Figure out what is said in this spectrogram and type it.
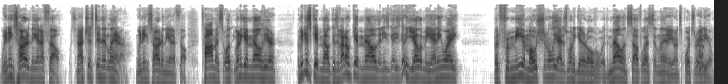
winning's hard in the NFL. It's not just in Atlanta. Winning's hard in the NFL. Thomas, well, you want to get Mel here? Let me just get Mel because if I don't get Mel, then he's gonna, he's going to yell at me anyway. But for me, emotionally, I just want to get it over with. Mel in Southwest Atlanta. You're on Sports Radio.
